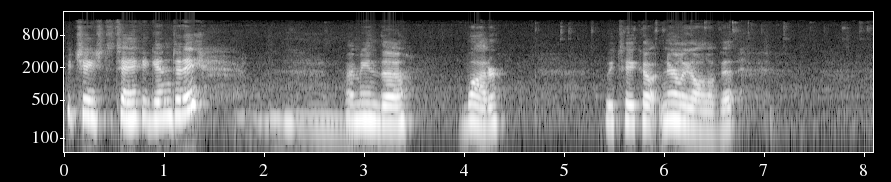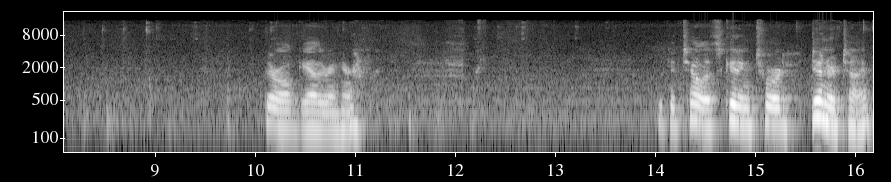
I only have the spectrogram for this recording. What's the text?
We changed the tank again today. I mean the water. We take out nearly all of it. They're all gathering here. You can tell it's getting toward dinner time.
